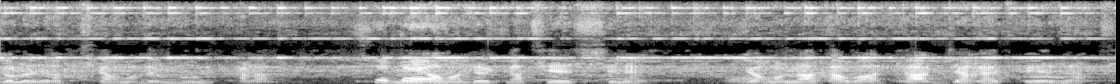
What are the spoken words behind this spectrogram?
চলে যাচ্ছে আমাদের মন খারাপ। আমাদের কাছে এসেছিলেন। জগন্নাথ আবার তার জায়গায় ফিরে যাচ্ছে।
